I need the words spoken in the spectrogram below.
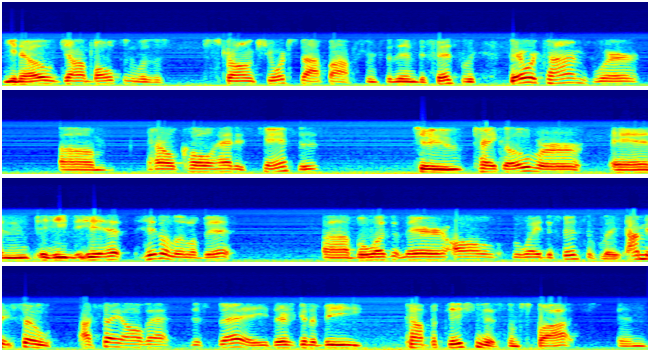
you know, John Bolton was a strong shortstop option for them defensively. There were times where, um, Harold Coll had his chances to take over and he hit, hit a little bit, uh, but wasn't there all the way defensively. I mean, so I say all that to say there's going to be competition at some spots. And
